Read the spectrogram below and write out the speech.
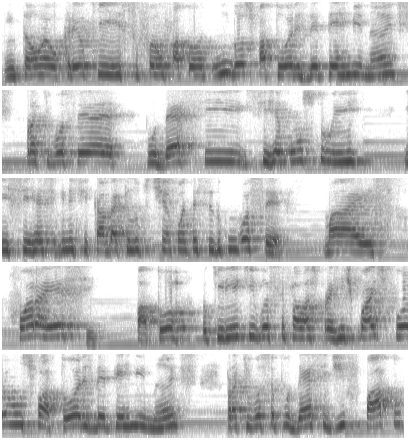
Então eu creio que isso foi um fator, um dos fatores determinantes para que você pudesse se reconstruir e se ressignificar daquilo que tinha acontecido com você. Mas fora esse fator, eu queria que você falasse para a gente quais foram os fatores determinantes para que você pudesse de fato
